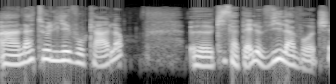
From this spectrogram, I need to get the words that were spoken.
un atelier vocal euh, qui s'appelle Villa Voce.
